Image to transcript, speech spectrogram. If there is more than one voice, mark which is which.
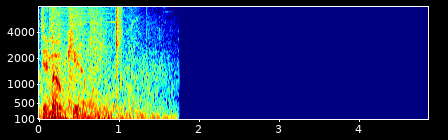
Speaker 1: Demo kill.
